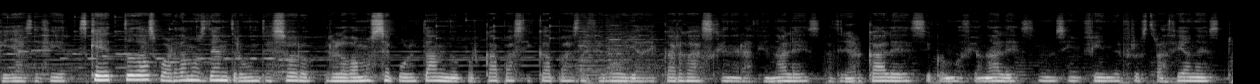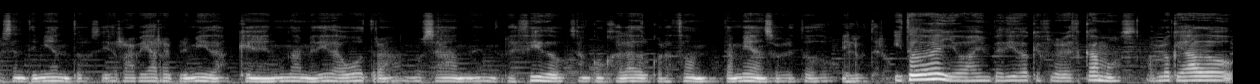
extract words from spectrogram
que ya es decir, es que todas guardamos dentro un tesoro, pero lo vamos sepultando por capas y capas de cebolla, de cargas generacionales, patriarcales, psicoemocionales y un sinfín de frustraciones, resentimientos y rabia reprimida que en una medida u otra nos han endurecido, se han congelado el corazón, también sobre todo el útero. Y todo ello ha impedido que florezcamos, ha bloqueado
